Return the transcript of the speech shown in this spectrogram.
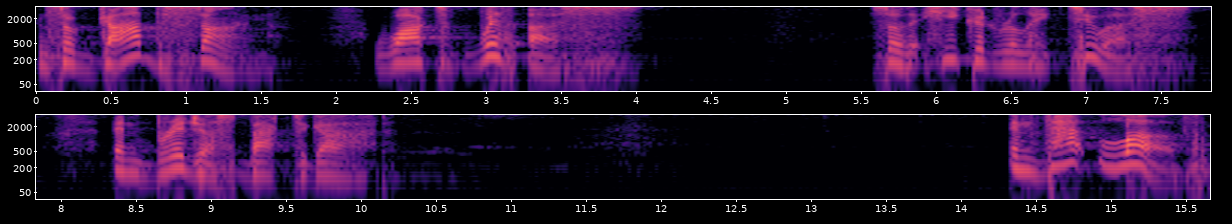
And so God the Son walked with us so that he could relate to us and bridge us back to God. And that love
